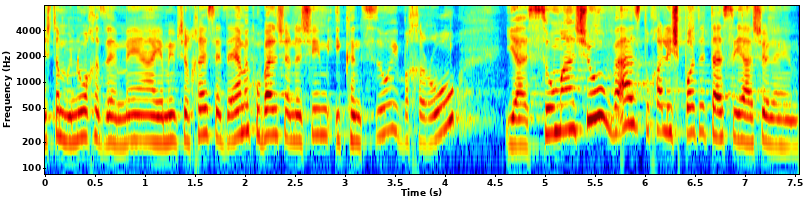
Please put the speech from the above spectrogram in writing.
יש את המינוח הזה, מאה ימים של חסד, היה מקובל שאנשים ייכנסו, ייבחרו, יעשו משהו, ואז תוכל לשפוט את העשייה שלהם.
